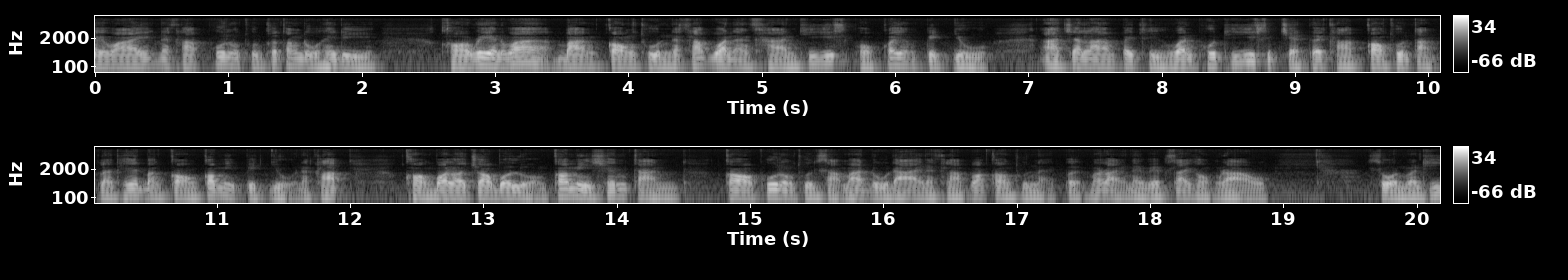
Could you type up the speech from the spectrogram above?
ต์ไว้นะครับ ผู้ลงทุนก็ต้องดูให้ดี ขอเรียนว่าบางกองทุนนะครับ วันอังคารที่ 26 ก็ยังปิดอยู่ อาจจะลามไปถึงวันพุธที่ 27 ด้วยครับ กองทุนต่างประเทศบางกองก็มีปิดอยู่นะครับ ของบลจบัวหลวงก็มีเช่นกัน ก็ผู้ลงทุนสามารถดูได้นะครับ ว่ากองทุนไหนเปิดเมื่อไหร่ในเว็บไซต์ของเราส่วนวันที่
